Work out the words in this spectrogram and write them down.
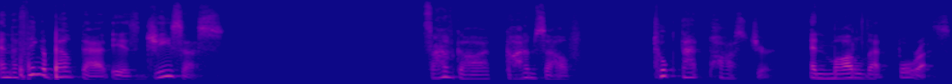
And the thing about that is Jesus, Son of God, God Himself, took that posture and modeled that for us.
